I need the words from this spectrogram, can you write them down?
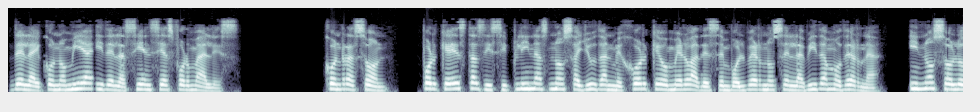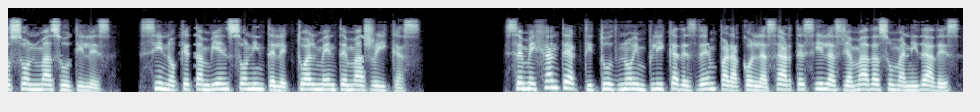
de la economía y de las ciencias formales. Con razón, porque estas disciplinas nos ayudan mejor que Homero a desenvolvernos en la vida moderna, y no solo son más útiles, sino que también son intelectualmente más ricas. Semejante actitud no implica desdén para con las artes y las llamadas humanidades,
